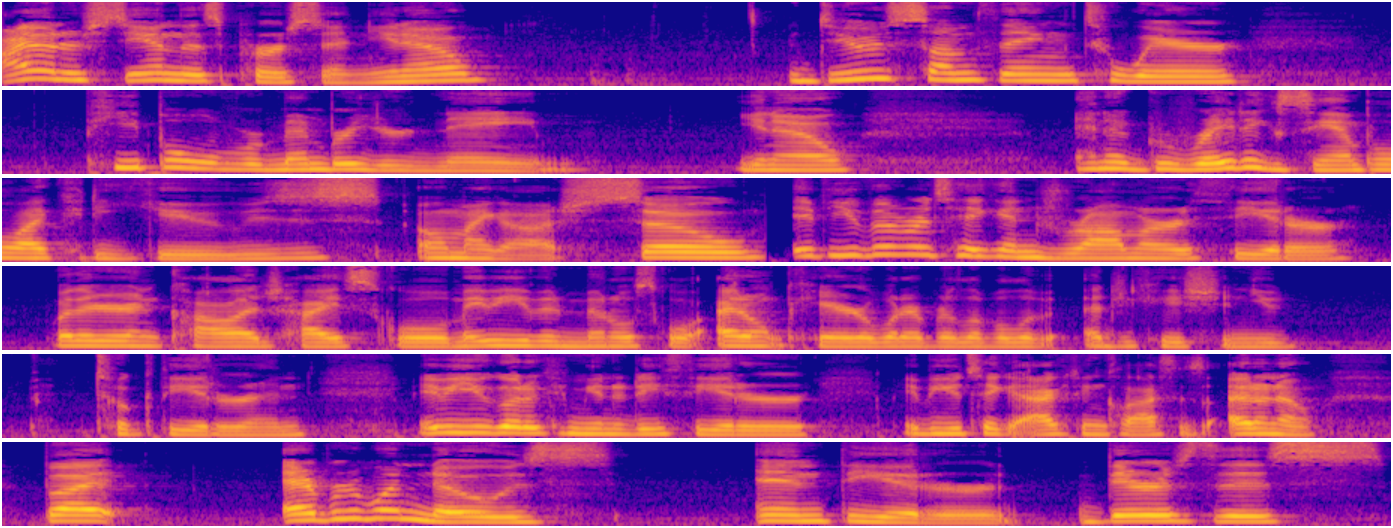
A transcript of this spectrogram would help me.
I understand this person, you know? do something to where people will remember your name, you know? And a great example I could use, oh my gosh. So, if you've ever taken drama or theater, whether you're in college, high school, maybe even middle school, I don't care, whatever level of education you took theater in. Maybe you go to community theater, maybe you take acting classes, I don't know. But everyone knows in theater, there's this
